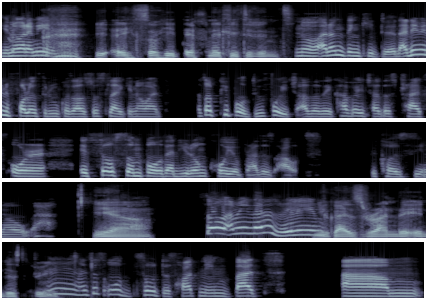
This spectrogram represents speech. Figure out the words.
You know what I mean? Yeah, eh, so he definitely didn't. No, I don't think he did. I didn't even follow through because I was just like, you know what? That's what people do for each other. They cover each other's tracks, or it's so simple that you don't call your brothers out because you know. Yeah, So I mean, that is really you guys run the industry. Mm, it's just all so disheartening. But um,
